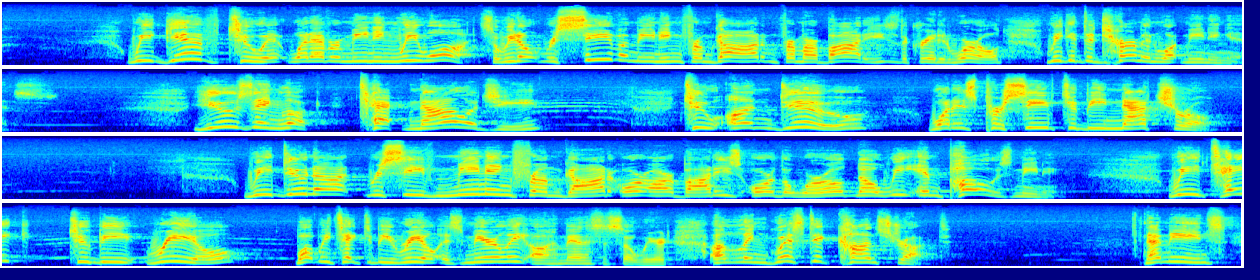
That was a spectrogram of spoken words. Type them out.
We give to it whatever meaning we want. So we don't receive a meaning from God and from our bodies, the created world. We get to determine what meaning is. Using, look, technology to undo what is perceived to be natural. We do not receive meaning from God or our bodies or the world. No, we impose meaning. We take to be real what we take to be real is merely, oh man, this is so weird, a linguistic construct. That means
